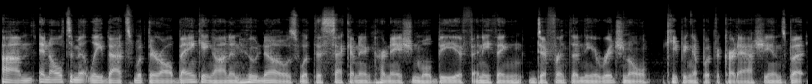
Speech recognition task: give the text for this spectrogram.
Um, and ultimately, that's what they're all banking on. And who knows what this second incarnation will be, if anything different than the original, Keeping Up with the Kardashians. But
